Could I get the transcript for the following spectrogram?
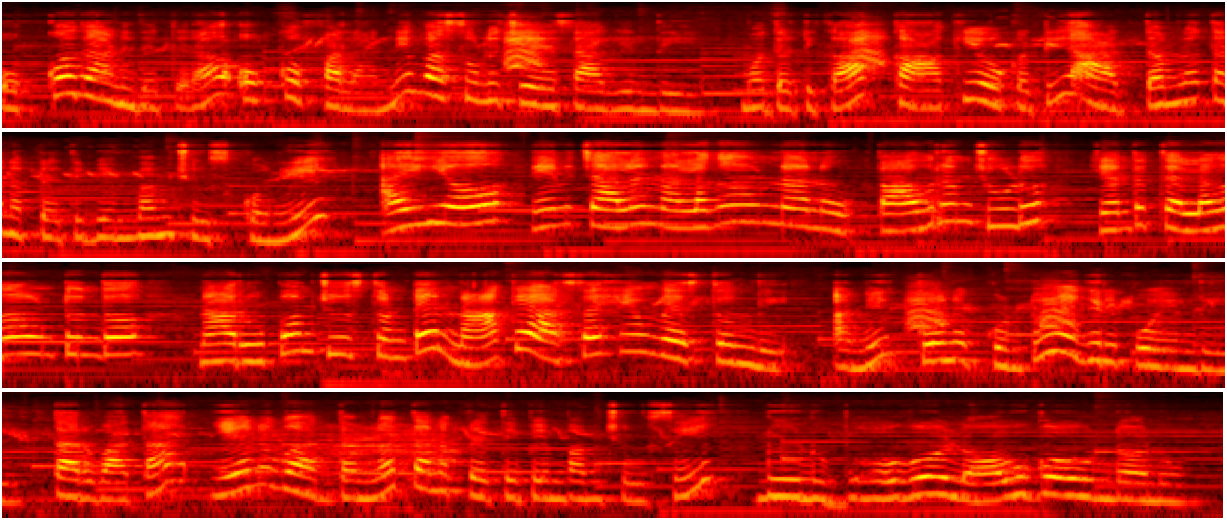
ఒక్కో దాని దగ్గర ఒక్కో ఫలాన్ని వసూలు చేయసాగింది. మొదటిగా కాకి ఒకటి ఆ అద్దంలో తన ప్రతిబింబం చూసుకొని అయ్యో నేను చాలా నల్లగా ఉన్నాను. పావురం చూడు ఎంత తెల్లగా ఉంటుందో. నా రూపం చూస్తుంటే నాకే అసహ్యం వేస్తుంది అని కొనుక్కుంటూ ఎగిరిపోయింది. తర్వాత ఏనుగు అద్దంలో తన ప్రతిబింబం చూసి నేను బాగా లావుగా ఉన్నాను.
